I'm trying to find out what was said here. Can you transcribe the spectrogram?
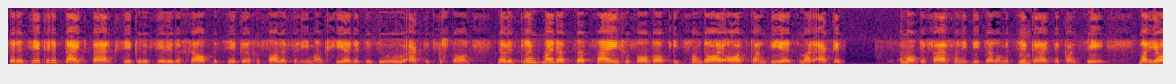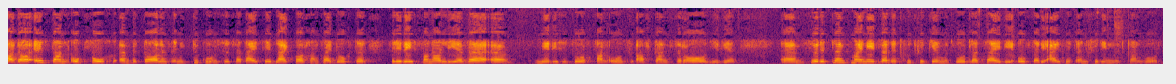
vir 'n sekere tydperk sekere hoeveelhede geld met sekere gevalle vir iemand gee. Dit is hoe hoe ek dit verstaan. Nou dit klink my dat dat sy geval dalk iets van daai aard kan wees, maar ek is heeltemal te ver van die detail om met mm. sekerheid te kan sê. Maar ja, daar is dan opvolg en uh, betalings in die toekoms soos wat hy sê blykbaar van sy dogter vir die res van haar lewe uh, mediese sorg van ons af kan verhaal, jy weet. Ehm um, so dit klink my net dat dit goedgekeur moet word dat sy die of dat die eis net ingedien moet kan word.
